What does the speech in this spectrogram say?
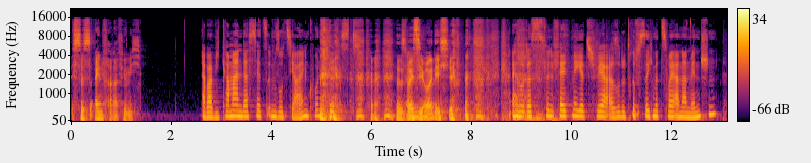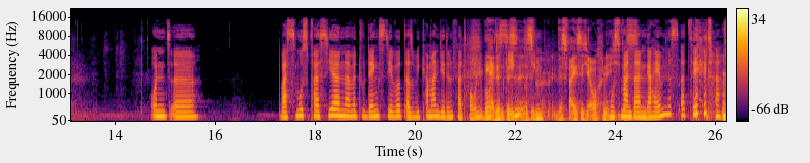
ist das einfacher für mich. Aber wie kann man das jetzt im sozialen Kontext? Das weiß Ähm. ich auch nicht. also das fällt mir jetzt schwer. Also du triffst dich mit zwei anderen Menschen und äh, was muss passieren, damit du denkst, dir wird, also wie kann man dir denn Vertrauen Ja, überhaupt das, das, das, entgegenbringen? das weiß ich auch nicht. muss man das, da ein Geheimnis erzählt haben?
